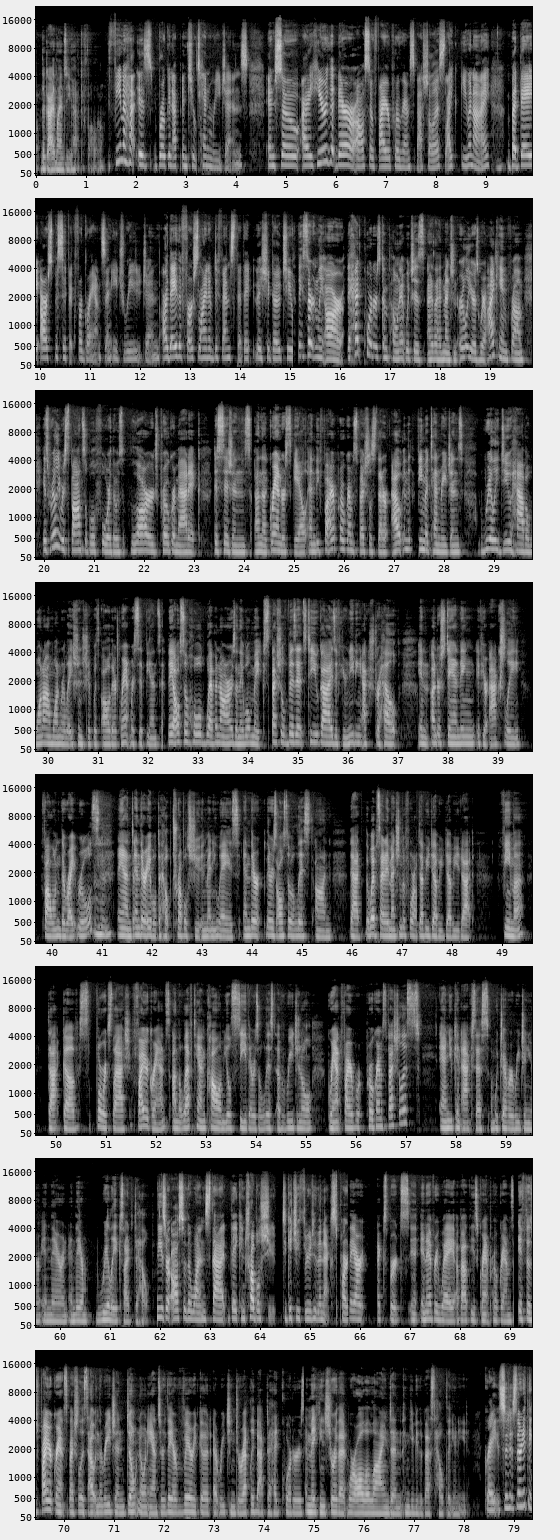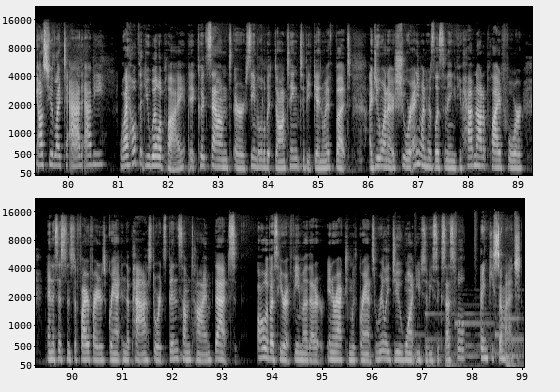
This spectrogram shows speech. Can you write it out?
the guidelines that you have to follow. FEMA ha- is broken up into 10 regions. And so I hear that there are also fire program specialists like you and I, mm-hmm. but they are specific for grants in each region. Are they the first line of defense that they, they should go to? They certainly are. The headquarters component, which is, as I had mentioned earlier, is where I came from, is really responsible for those large programmatic decisions on the grander scale. And the fire program specialists that are out in the FEMA 10 regions really do have a one on one relationship with all their grant recipients. They also hold webinars and they will make special visits to you guys if you're needing extra help in understanding if you're actually following the right rules mm-hmm. and and they're able to help troubleshoot in many ways and there there's also a list on that the website i mentioned before www.fema.gov forward slash fire grants on the left hand column you'll see there is a list of regional grant fire program specialists and you can access um, whichever region you're in there and, and they are really excited to help these are also the ones that they can troubleshoot to get you through to the next part they are experts in, in, every way about these grant programs. If those fire grant specialists out in the region don't know an answer, they are very good at reaching directly back to headquarters and making sure that we're all aligned and can give you the best help that you need. Great. So, is there anything else you'd like to add, Abby? Well, I hope that you will apply. It could sound or seem a little bit daunting to begin with, but I do want to assure anyone who's listening if you have not applied for an assistance to firefighters grant in the past or it's been some time that all of us here at FEMA that are interacting with grants really do want you to be successful. Thank you so much.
